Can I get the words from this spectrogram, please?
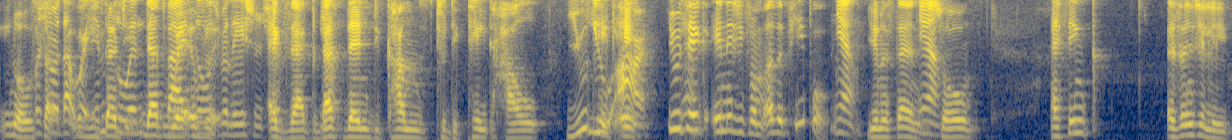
you know, For sure, that we're influenced that, that by influ- those relationships. Exactly. Yeah. That then becomes to dictate how you, you take are. you yeah. take energy from other people. Yeah. You understand? Yeah. So I think essentially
